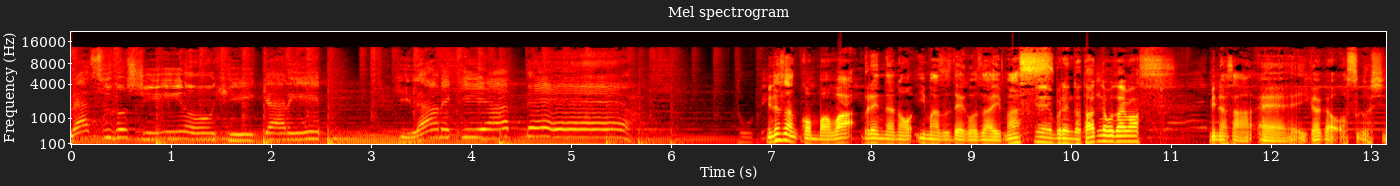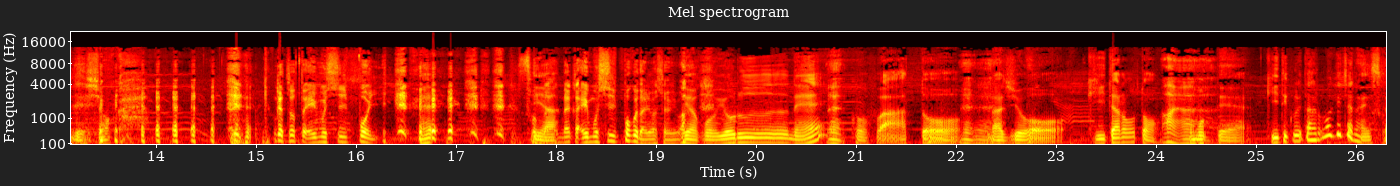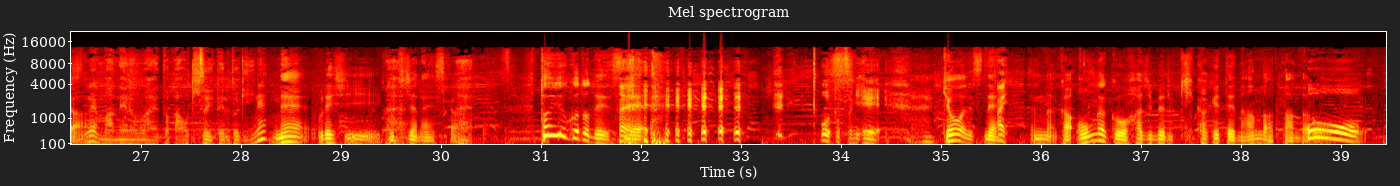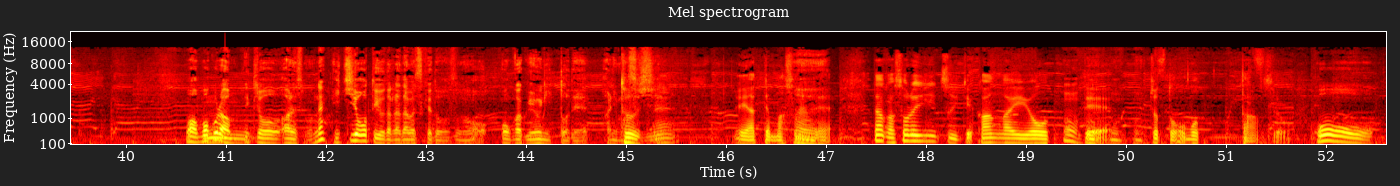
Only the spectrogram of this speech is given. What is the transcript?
ラス越しの光きらめき合って皆さんこんばんはブレンダの今津でございます、えー、ブレンダータージでございます。皆さん、えーいかがお過ごしでしょうか？なんかちょっと MC っぽい。そんな、なんか MC っぽくなりましたよ、今。いやこう夜ね、ええこうふわーっとええラジオを聞いたろうとはいはいはい。思って聞いてくれてはるわけじゃないですか。ね、まあ寝る前とか落ち着いてる時にね。ね嬉しいことじゃないですか、はい。ということでですね、唐突に。A。今日はですね、はい。なんか音楽を始めるきっかけって何だったんだろおお。まあ僕らうん。一応、あれですもんね。一応って言うたらダメですけど、その音楽ユニットでありうますすね。やってますんで、はい。なんかそれについて考えようってうんうんうんうん。ちょっと思ったんですよ。おお。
